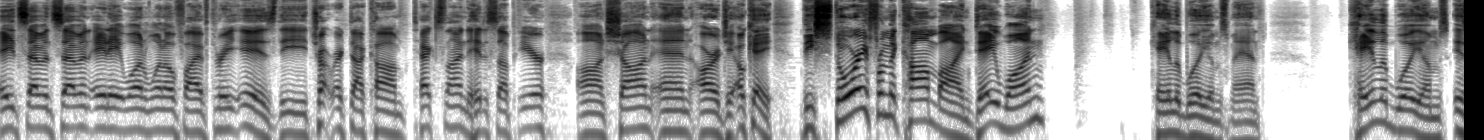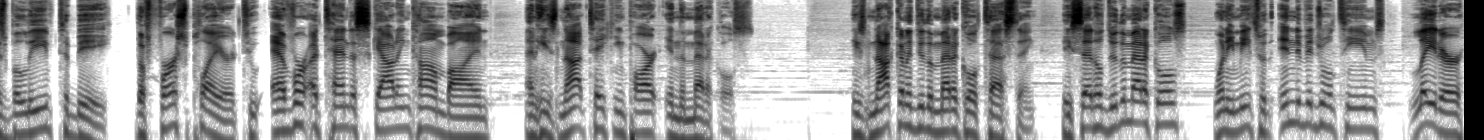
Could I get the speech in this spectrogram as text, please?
877-881-1053 is the truckwreck.com text line to hit us up here on Shan and RJ. Okay, the story from the combine, day one, Caleb Williams, man. Caleb Williams is believed to be the first player to ever attend a scouting combine, and he's not taking part in the medicals. He's not going to do the medical testing. He said he'll do the medicals when he meets with individual teams later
